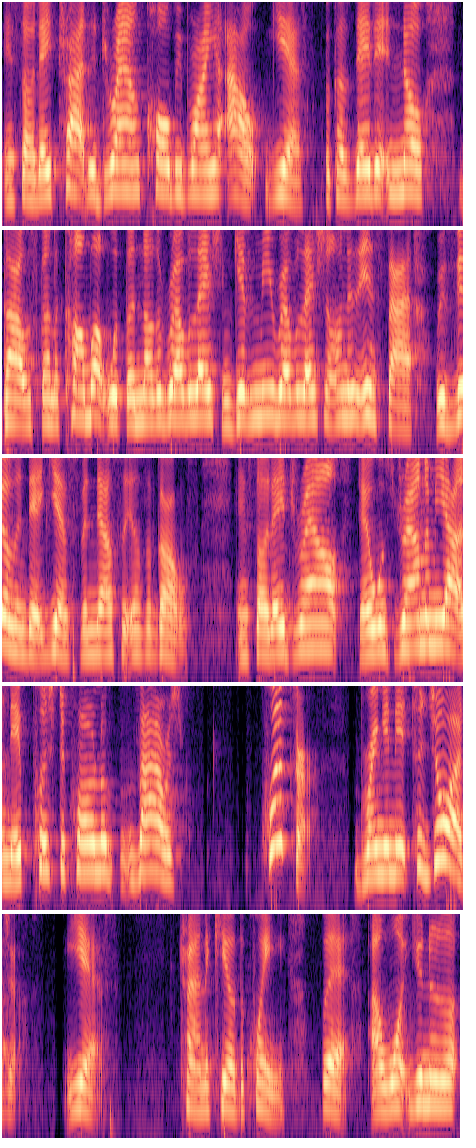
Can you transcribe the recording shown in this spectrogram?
And so they tried to drown Kobe Bryant out. Yes, because they didn't know God was going to come up with another revelation, giving me revelation on the inside, revealing that yes, Vanessa is a ghost. And so they drowned, they was drowning me out and they pushed the coronavirus quicker, bringing it to Georgia. Yes, trying to kill the queen. But I want you to know,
